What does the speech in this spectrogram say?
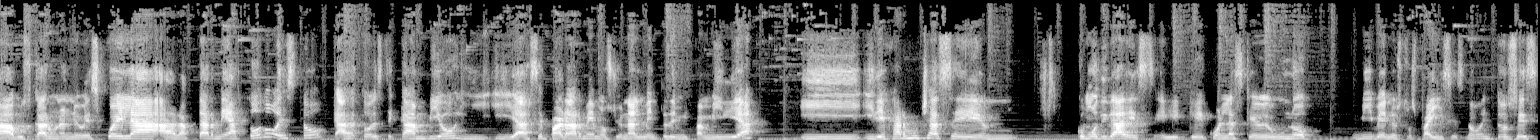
a buscar una nueva escuela, a adaptarme a todo esto, a todo este cambio y, a separarme emocionalmente de mi familia y, dejar muchas em, comodidades eh, que, con las que uno vive en nuestros países, ¿no? Entonces,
